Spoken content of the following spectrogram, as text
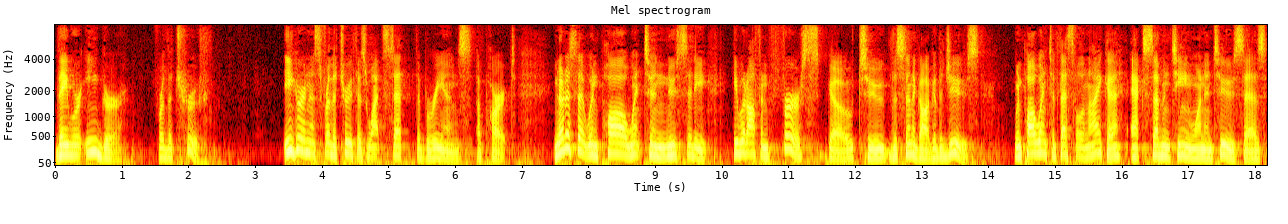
They were eager for the truth. Eagerness for the truth is what set the Bereans apart. Notice that when Paul went to a new city, he would often first go to the synagogue of the Jews. When Paul went to Thessalonica, Acts 17 1 and 2 says,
